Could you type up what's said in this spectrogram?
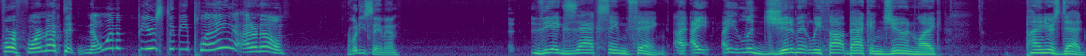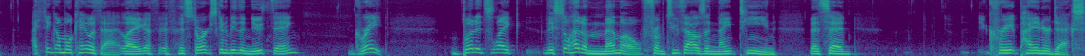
for a format that no one appears to be playing. I don't know. What do you say, man? The exact same thing. I, I, I legitimately thought back in June, like, Pioneer's dead. I think I'm okay with that. Like, if, if Historic's going to be the new thing, great. But it's like they still had a memo from 2019 that said, create Pioneer decks.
